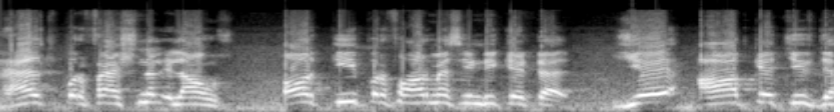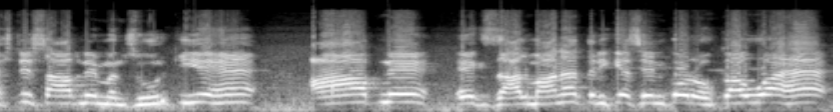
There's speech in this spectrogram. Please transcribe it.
हेल्थ प्रोफेशनल अलाउंस और की परफॉर्मेंस इंडिकेटर ये आपके चीफ जस्टिस साहब ने मंजूर किए हैं। आपने एक जालमाना तरीके से इनको रोका हुआ है।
